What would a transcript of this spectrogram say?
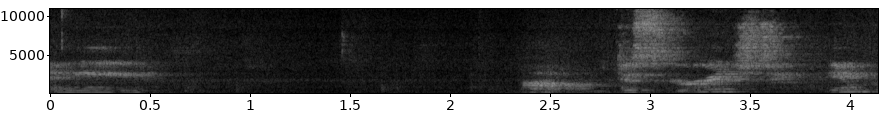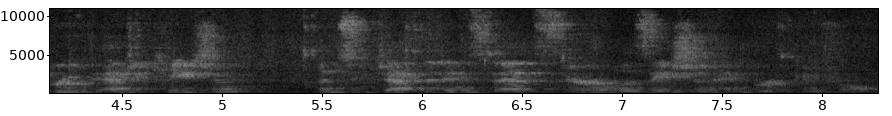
And he um, discouraged improved education and suggested instead sterilization and birth control.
